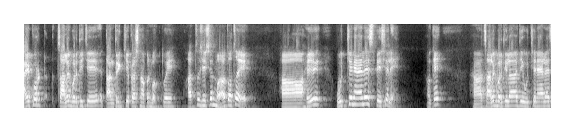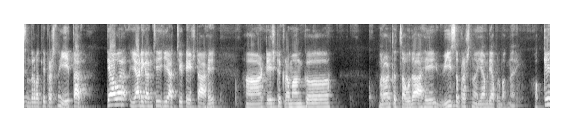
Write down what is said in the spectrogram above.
हायकोर्ट चालक भरतीचे तांत्रिकचे प्रश्न आपण बघतोय. आजचं सेशन महत्वाचं आहे. हे उच्च न्यायालय स्पेशल आहे. ओके चालक भरतीला जे उच्च न्यायालय संदर्भातले प्रश्न येतात त्यावर या ठिकाणची ही आजची टेस्ट आहे. टेस्ट क्रमांक मला वाटतं चौदा आहे. वीस प्रश्न यामध्ये आपण बघणार आहे. ओके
